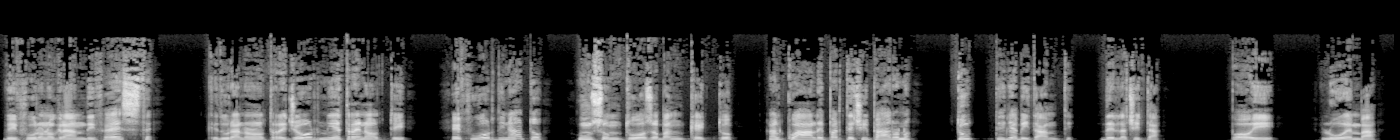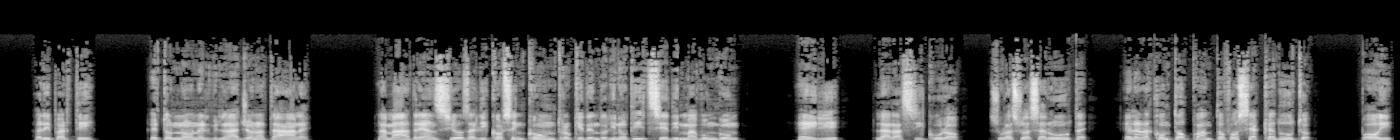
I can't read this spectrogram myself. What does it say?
Vi furono grandi feste che durarono tre giorni e tre notti e fu ordinato un sontuoso banchetto al quale parteciparono tutti gli abitanti della città. Poi Luemba ripartì e tornò nel villaggio natale. La madre ansiosa gli corse incontro chiedendogli notizie di Mavungun. Egli la rassicurò sulla sua salute e le raccontò quanto fosse accaduto. Poi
